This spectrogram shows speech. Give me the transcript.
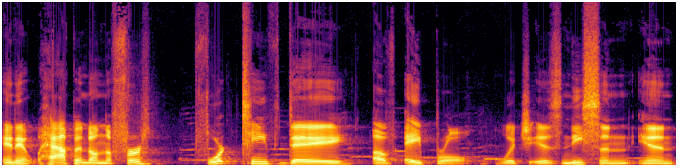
And it happened on the first 14th day of April, which is Nisan in,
